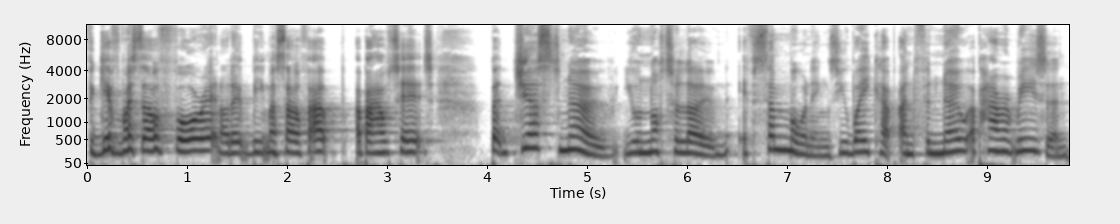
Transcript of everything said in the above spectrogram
forgive myself for it and I don't beat myself up about it. But just know you're not alone. If some mornings you wake up and for no apparent reason,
